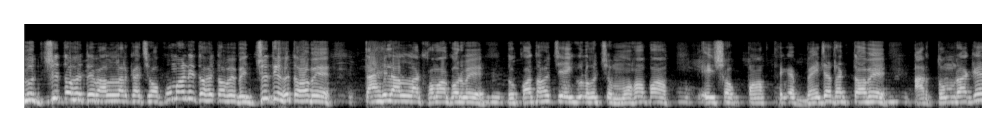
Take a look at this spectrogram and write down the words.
লজ্জিত হতে হবে, আল্লাহর কাছে অপমানিত হতে হবে, বেজ্জতি হতে হবে, তাহলে আল্লাহ ক্ষমা করবে। তো কথা হচ্ছে, এইগুলো হচ্ছে মহাপাপ। এই সব পাপ থেকে বেঁচে থাকতে হবে। আর তোমরাকে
